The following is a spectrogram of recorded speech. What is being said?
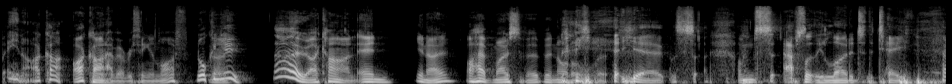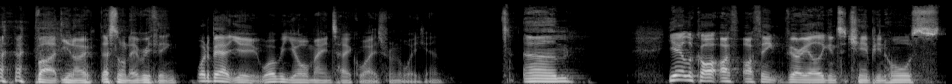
But you know, I can't I can't have everything in life. Nor can you. No, I can't. And, you know, I have most of it, but not all of it. yeah, I'm absolutely loaded to the teeth. but you know, that's not everything. What about you? What were your main takeaways from the weekend? Um, yeah, look, I, I, think Verry Elleegant's a champion horse.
